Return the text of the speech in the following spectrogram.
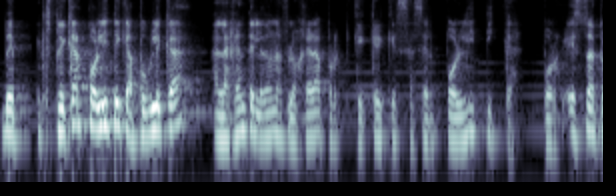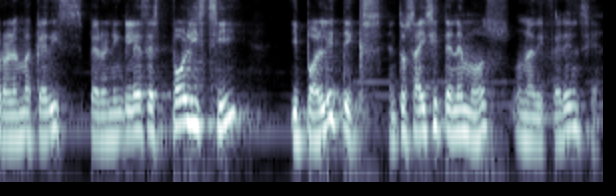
de explicar política pública. A la gente le da una flojera porque cree que es hacer política. Por este problema que dices, pero en inglés es policy y politics. Entonces ahí sí tenemos una diferencia.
